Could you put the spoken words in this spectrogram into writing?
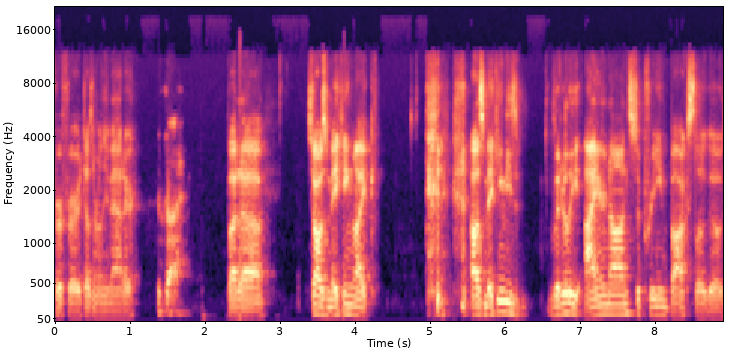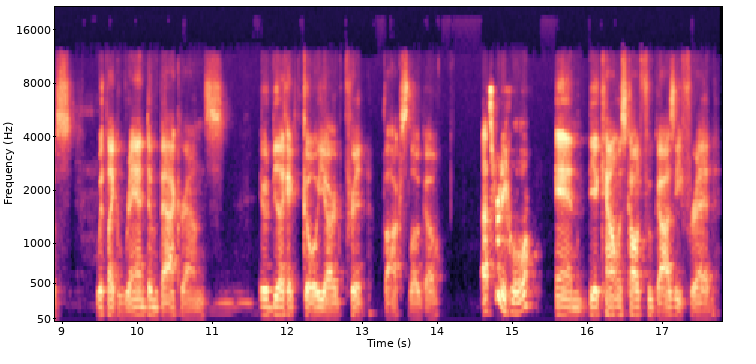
prefer. It doesn't really matter. Okay. But uh, so I was making like, I was making these literally iron-on Supreme box logos with like random backgrounds. It would be like a Goyard print box logo, That's pretty cool. and the account was called Fugazi Fred.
